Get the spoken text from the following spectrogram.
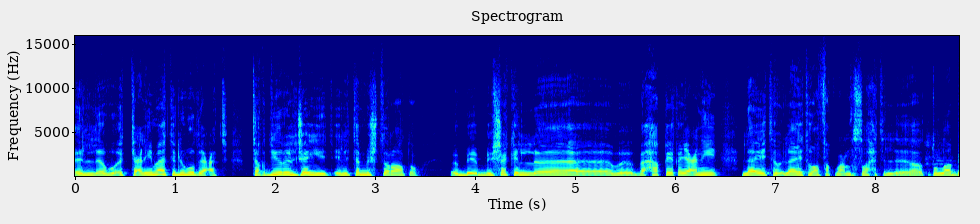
التعليمات اللي وضعت تقدير الجيد اللي تم اشتراطه بشكل آه، بحقيقة يعني لا لا يتوافق مع مصلحة الطلاب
